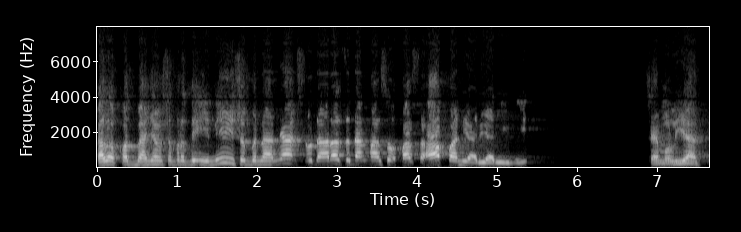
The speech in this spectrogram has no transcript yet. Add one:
Kalau khotbahnya seperti ini sebenarnya saudara sedang masuk fase apa nih hari-hari ini? Saya mau lihat.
